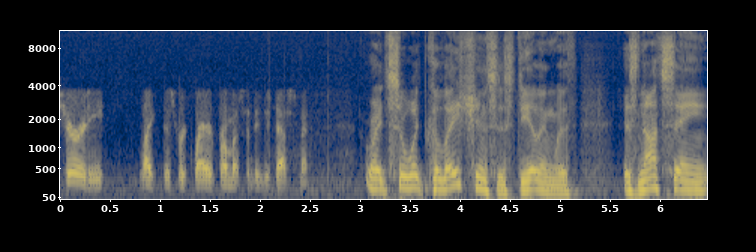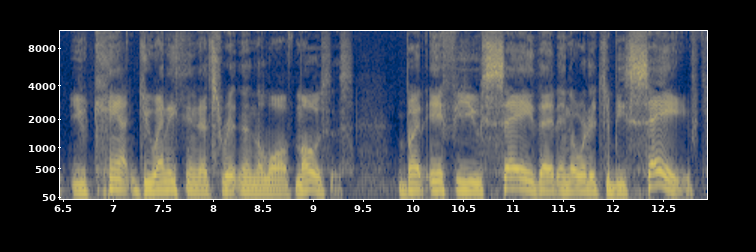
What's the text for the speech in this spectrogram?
charity like this required from us in the New Testament? Right. So what Galatians is dealing with is not saying you can't do anything that's written in the law of Moses. But if you say that in order to be saved,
